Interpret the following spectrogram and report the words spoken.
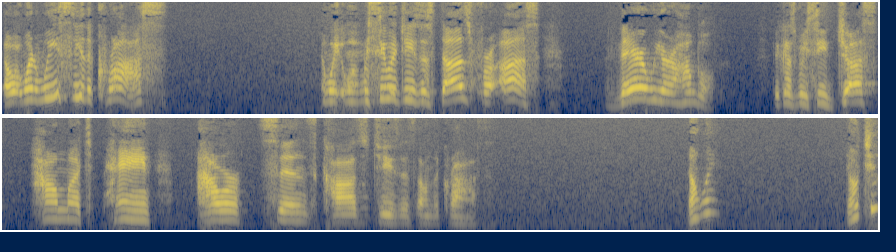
when we see the cross, and we, when we see what Jesus does for us, there we are humbled. Because we see just how much pain our sins caused Jesus on the cross. Don't we? Don't you?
